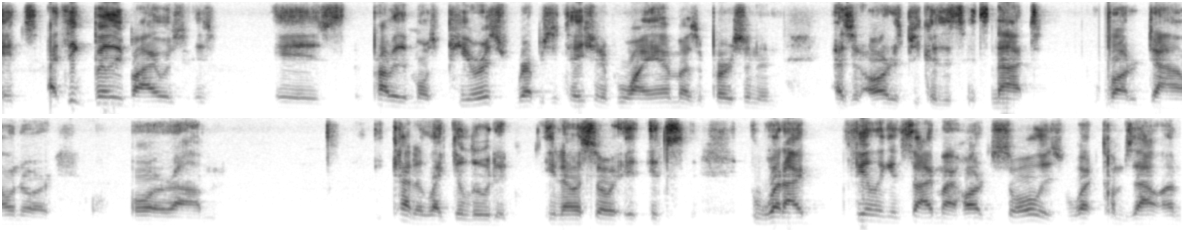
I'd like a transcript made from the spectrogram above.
it's I think Billy Bio is, is is probably the most purest representation of who I am as a person and as an artist because it's it's not watered down or or um, kind of like diluted, you know. So it, it's what I feeling inside my heart and soul is what comes out on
